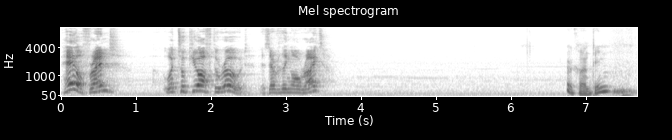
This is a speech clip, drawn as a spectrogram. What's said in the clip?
"Hail, friend! What took you off the road? Is everything all right?" We're hunting.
